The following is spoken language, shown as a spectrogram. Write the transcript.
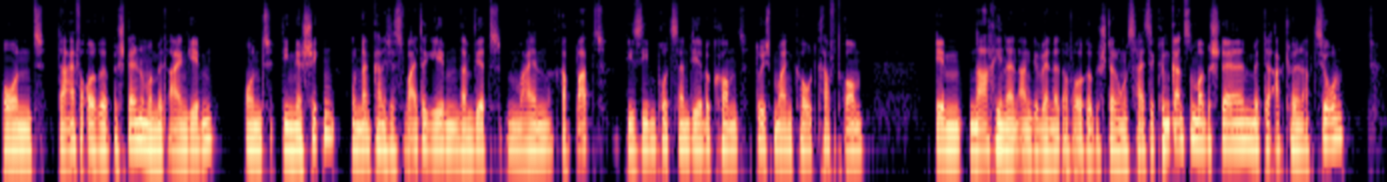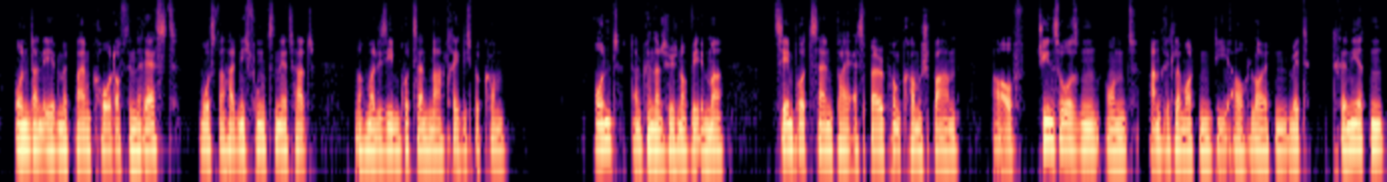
und da einfach eure Bestellnummer mit eingeben und die mir schicken und dann kann ich es weitergeben. Dann wird mein Rabatt, die 7%, die ihr bekommt durch meinen Code Kraftraum, im Nachhinein angewendet auf eure Bestellung. Das heißt, ihr könnt ganz normal bestellen mit der aktuellen Aktion und dann eben mit meinem Code auf den Rest, wo es dann halt nicht funktioniert hat, nochmal die 7% nachträglich bekommen. Und dann könnt ihr natürlich noch wie immer 10% bei asperry.com sparen auf Jeanshosen und andere Klamotten, die auch Leuten mit trainierten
